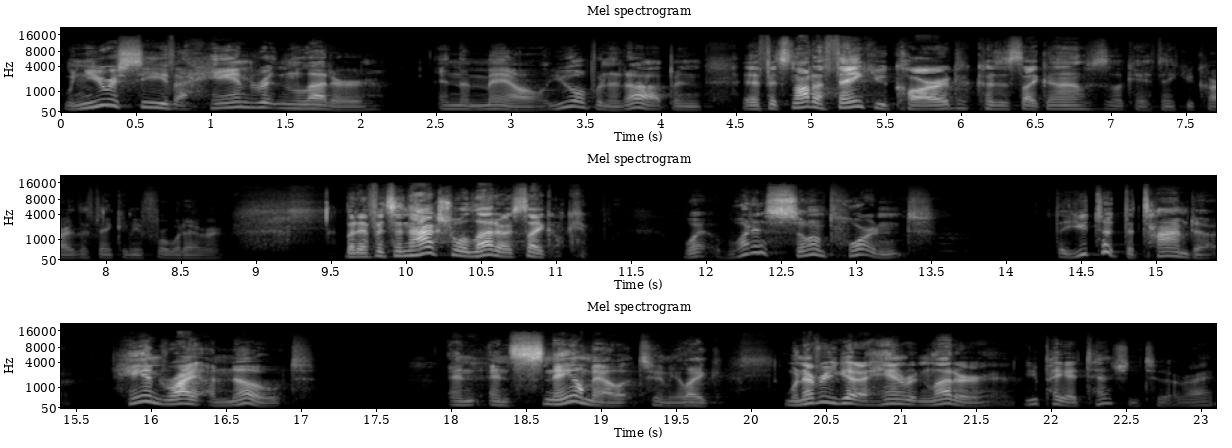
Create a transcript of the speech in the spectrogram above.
When you receive a handwritten letter in the mail, you open it up, and if it's not a thank you card, because it's like, oh, okay, thank you card, they're thanking me for whatever. But if it's an actual letter, it's like, okay, what, what is so important that you took the time to handwrite a note and, and snail mail it to me. Like, whenever you get a handwritten letter, you pay attention to it, right?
